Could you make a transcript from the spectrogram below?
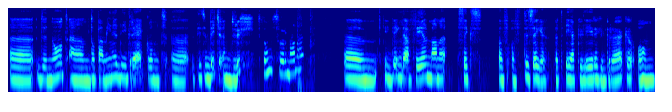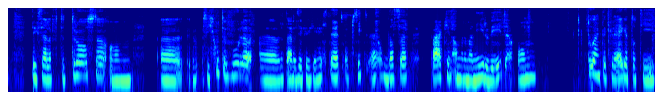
uh, de nood aan dopamine die vrijkomt. Uh, het is een beetje een drug soms voor mannen. Um, ik denk dat veel mannen seks, of, of te zeggen, het ejaculeren gebruiken om zichzelf te troosten, om zich goed te voelen, dat daar een zekere gehechtheid op zit, hè, omdat ze vaak geen andere manier weten om toegang te krijgen tot die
